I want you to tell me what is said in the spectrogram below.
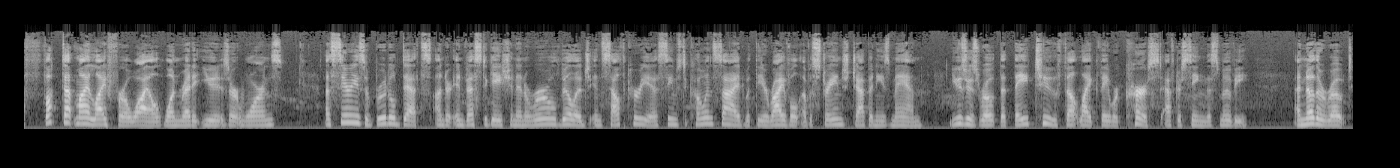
fucked up my life for a while, one Reddit user warns. A series of brutal deaths under investigation in a rural village in South Korea seems to coincide with the arrival of a strange Japanese man. Users wrote that they too felt like they were cursed after seeing this movie. Another wrote,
